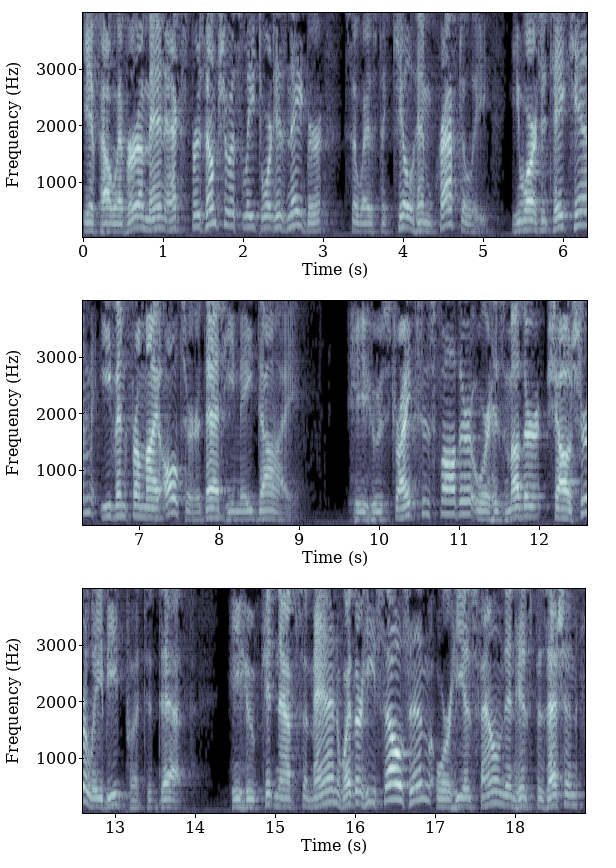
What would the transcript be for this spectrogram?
If, however, a man acts presumptuously toward his neighbor, so as to kill him craftily, you are to take him even from my altar, that he may die. He who strikes his father or his mother shall surely be put to death. He who kidnaps a man, whether he sells him or he is found in his possession,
